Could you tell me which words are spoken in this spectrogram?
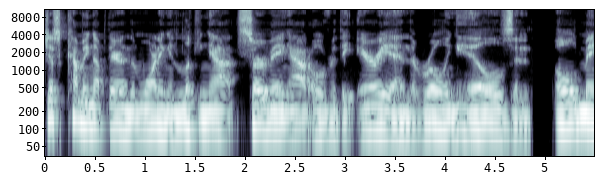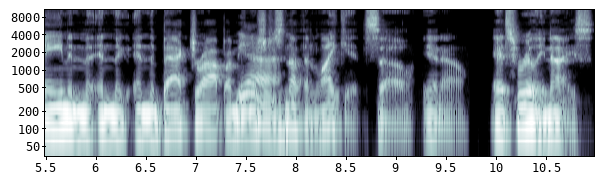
just coming up there in the morning and looking out, surveying out over the area and the rolling hills and Old Main and the and the and the backdrop. I mean, yeah. there's just nothing like it. So you know, it's really nice.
